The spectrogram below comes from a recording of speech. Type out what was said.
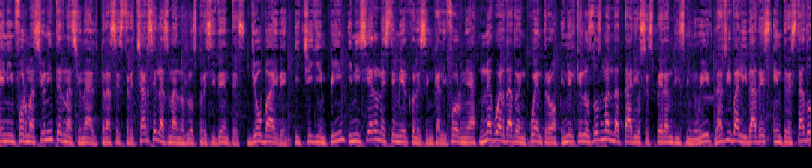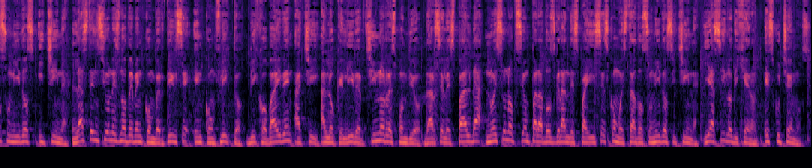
En información internacional, tras estrecharse las manos los presidentes Joe Biden y Xi Jinping, iniciaron este miércoles en California un aguardado encuentro en el que los dos mandatarios esperan disminuir las rivalidades entre Estados Unidos y China. Las tensiones no deben convertirse en conflicto, dijo Biden a Xi, a lo que el líder chino respondió, darse la espalda no es una opción para dos grandes países como Estados Unidos y China, y así lo dijeron. Escuchemos.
